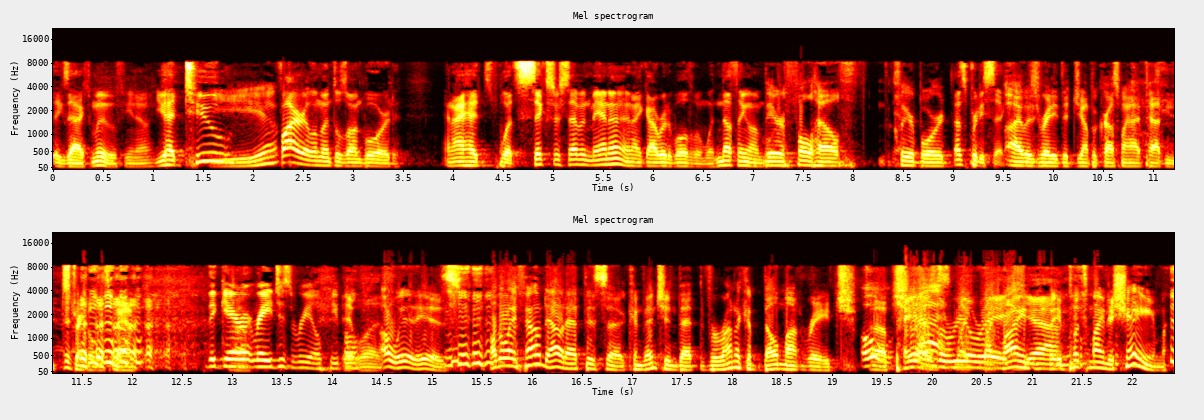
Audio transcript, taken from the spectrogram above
exact move. You know, you had two Yep. fire elementals on board, and I had what six or seven mana, and I got rid of both of them with nothing on board. They were full health, clear board. That's pretty sick. I was ready to jump across my iPad and strangle this man. The Garrett rage is real, people. It was. Oh, it is. Although I found out at this uh, convention that Veronica Belmont rage Oh, uh, she pales has the real like, my rage, mind- yeah. It puts mine to shame.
